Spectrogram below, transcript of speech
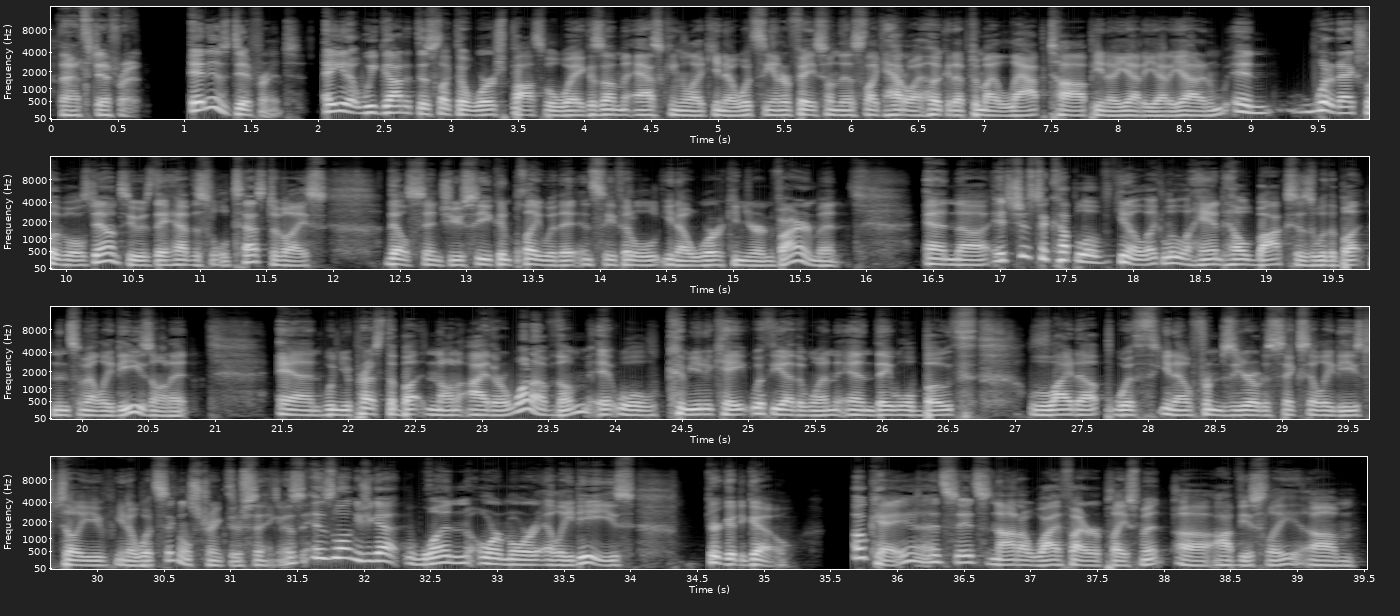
That's different. It is different. And, you know, we got at this like the worst possible way because I'm asking, like, you know, what's the interface on this? Like, how do I hook it up to my laptop? You know, yada, yada, yada. And, and what it actually boils down to is they have this little test device they'll send you so you can play with it and see if it'll, you know, work in your environment. And uh, it's just a couple of, you know, like little handheld boxes with a button and some LEDs on it. And when you press the button on either one of them, it will communicate with the other one and they will both light up with, you know, from zero to six LEDs to tell you, you know, what signal strength they're seeing. As, as long as you got one or more LEDs, you're good to go. Okay, it's it's not a Wi-Fi replacement, uh, obviously. Um,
